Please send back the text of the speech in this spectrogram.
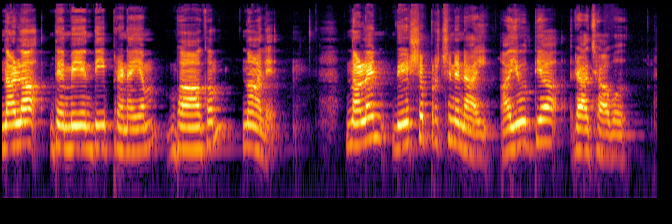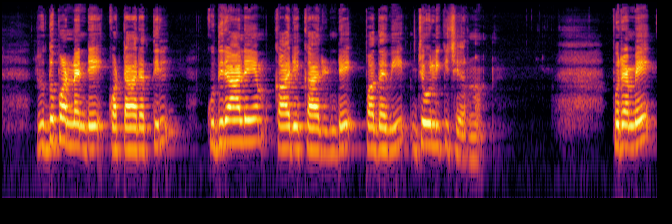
നള ദമയന്തി പ്രണയം ഭാഗം നാല്. നളൻ വേഷപ്രച്ഛന്നനായി അയോധ്യ രാജാവ്. ഋതുപണ്ണന്റെ കൊട്ടാരത്തിൽ കുതിരാലയം കാര്യക്കാരന്റെ പദവി ജോലിക്ക് ചേർന്നു. പുറമെ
